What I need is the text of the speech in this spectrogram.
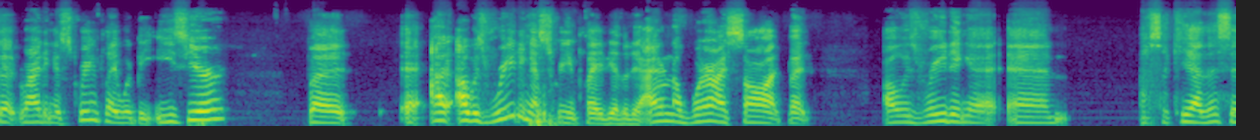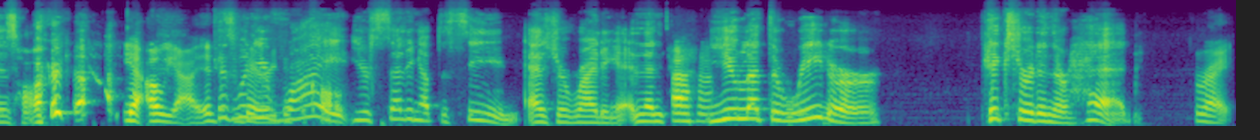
that writing a screenplay would be easier, but eh, I, I was reading a screenplay the other day. I don't know where I saw it, but I was reading it and I was like, yeah, this is hard. yeah. Oh, yeah. Because when you difficult. write, you're setting up the scene as you're writing it. And then uh-huh. you let the reader picture it in their head. Right.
